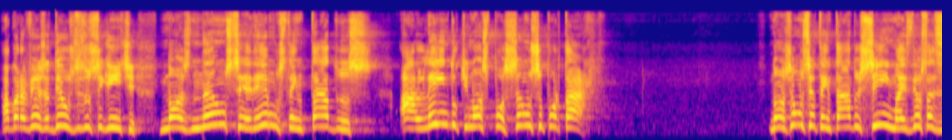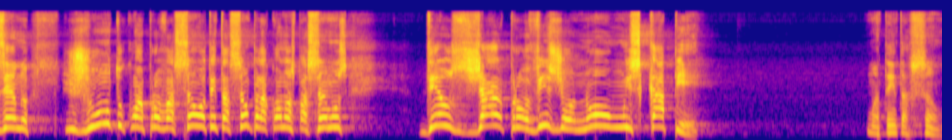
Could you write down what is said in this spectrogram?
Agora veja, Deus diz o seguinte: nós não seremos tentados além do que nós possamos suportar. Nós vamos ser tentados sim, mas Deus está dizendo, junto com a provação ou tentação pela qual nós passamos, Deus já provisionou um escape. Uma tentação,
